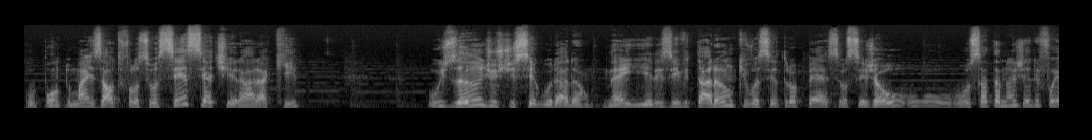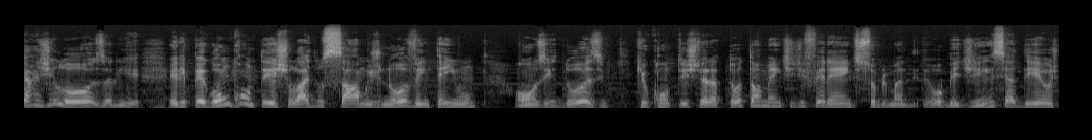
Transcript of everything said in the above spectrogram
o ponto mais alto, falou: se você se atirar aqui, os anjos te segurarão, né? E eles evitarão que você tropece. Ou seja, o, o, o, Satanás ele foi argiloso ali. Ele pegou um contexto lá dos Salmos 91, 11 e 12, que o contexto era totalmente diferente sobre uma obediência a Deus,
